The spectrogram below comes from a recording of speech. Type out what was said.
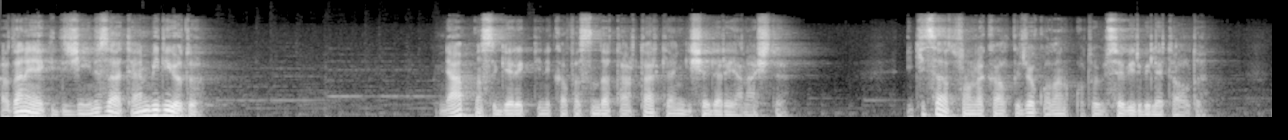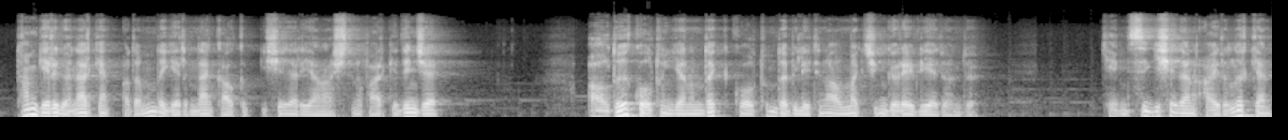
Adana'ya gideceğini zaten biliyordu. Ne yapması gerektiğini kafasında tartarken gişelere yanaştı. İki saat sonra kalkacak olan otobüse bir bilet aldı. Tam geri dönerken adamın da yerinden kalkıp gişelere yanaştığını fark edince aldığı koltuğun yanındaki koltuğun da biletini almak için görevliye döndü. Kendisi gişeden ayrılırken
